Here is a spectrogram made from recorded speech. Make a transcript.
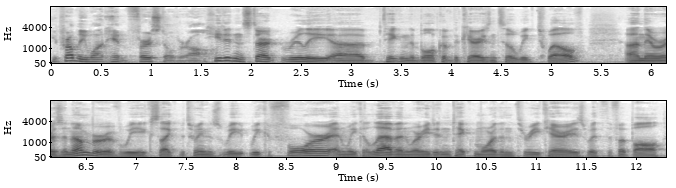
you probably want him first overall. He didn't start really uh, taking the bulk of the carries until week 12. Uh, and there was a number of weeks, like between week, week 4 and week 11, where he didn't take more than three carries with the football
